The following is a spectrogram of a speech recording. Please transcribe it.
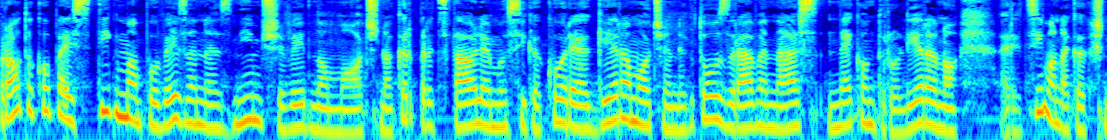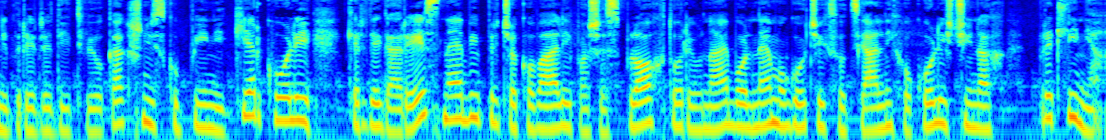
Prav tako pa je stigma povezana z njim še vedno močna, kar predstavljamo si, kako reagiramo, če nekdo zraven nas nekontrolirano, recimo na kakšni prireditvi, v kakšni skupini, kjerkoli, ker tega res ne bi pričakovali, pa še sploh, torej v najbolj nemogočih socialnih okoliščinah, preklinja.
